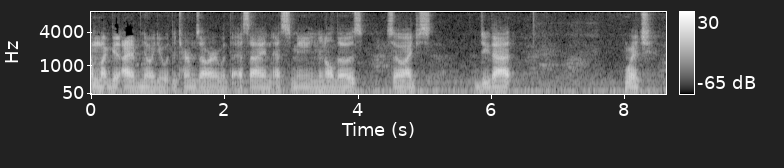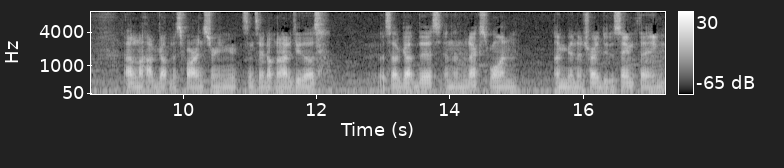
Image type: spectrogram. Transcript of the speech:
I'm not good, I have no idea what the terms are, what the SI and S mean and all those, so I just do that, which I don't know how I've gotten this far in stringing since I don't know how to do those. But so I've got this, and then the next one I'm going to try to do the same thing,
